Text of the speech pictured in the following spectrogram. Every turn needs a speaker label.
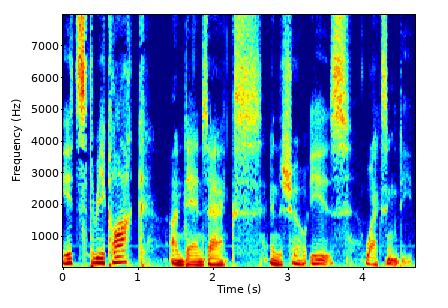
Speaker 1: It's 3 o'clock. I'm Dan Zacks, and the show is Waxing Deep.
